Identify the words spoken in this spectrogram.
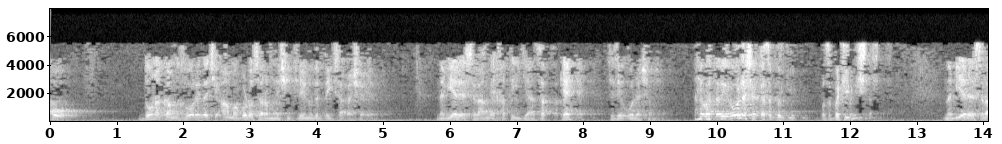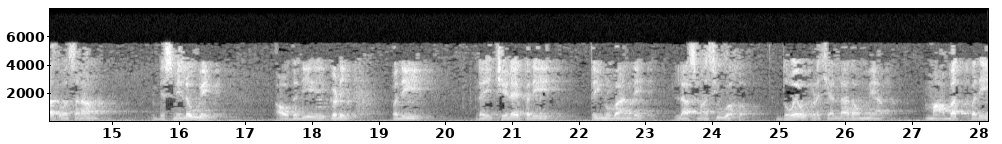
خو دونه کمزورې ده چې عام غړو سره نشي تلې نو دلته یې سره شوی نبی علیہ السلام یې خط اجازه کې چې زه اول شم وته یو له شک څه بګي اوس بګي نشته نبی علیہ الصلوۃ والسلام بسم الله وی او د دې غړې په دې د چيله په دې تینو باندې لاس ماسی وخه دوه وکړه چې الله دا امه معبد په دې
